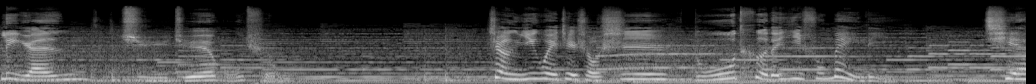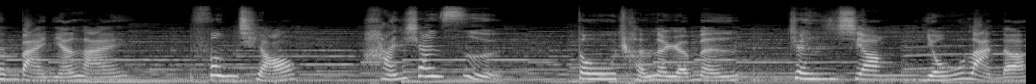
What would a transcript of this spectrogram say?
令人咀嚼无穷。正因为这首诗独特的艺术魅力。千百年来，枫桥、寒山寺都成了人们争相游览的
